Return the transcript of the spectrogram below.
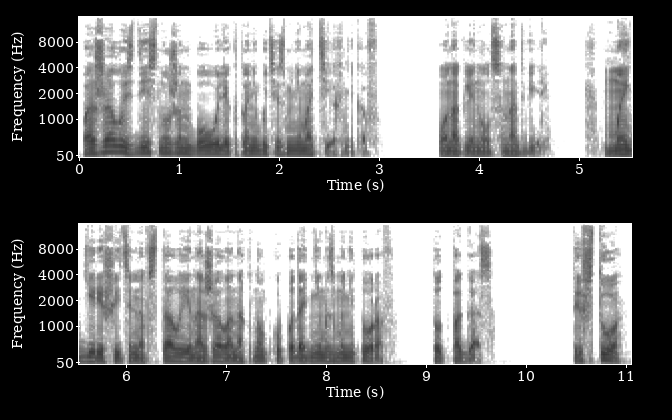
Пожалуй, здесь нужен Боу или кто-нибудь из мнемотехников. Он оглянулся на дверь. Мэгги решительно встала и нажала на кнопку под одним из мониторов. Тот погас. «Ты что?» —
